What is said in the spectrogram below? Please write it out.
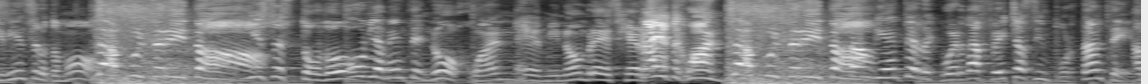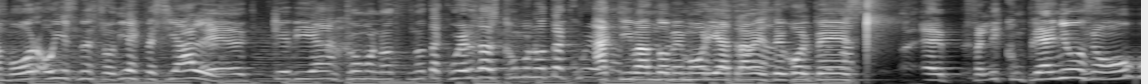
¡Qué bien se lo tomó! ¡La pulserita! ¿Y eso es todo? Obviamente no, Juan. Eh, mi nombre es Ger... ¡Cállate, Juan! ¡La pulserita! También te recuerda fechas importantes. Amor, hoy es nuestro día especial. Eh, ¿qué día? ¿Cómo no, no te acuerdas? ¿Cómo no te acuerdas? Activando memoria a través de golpes. Eh, ¿Feliz cumpleaños? No.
